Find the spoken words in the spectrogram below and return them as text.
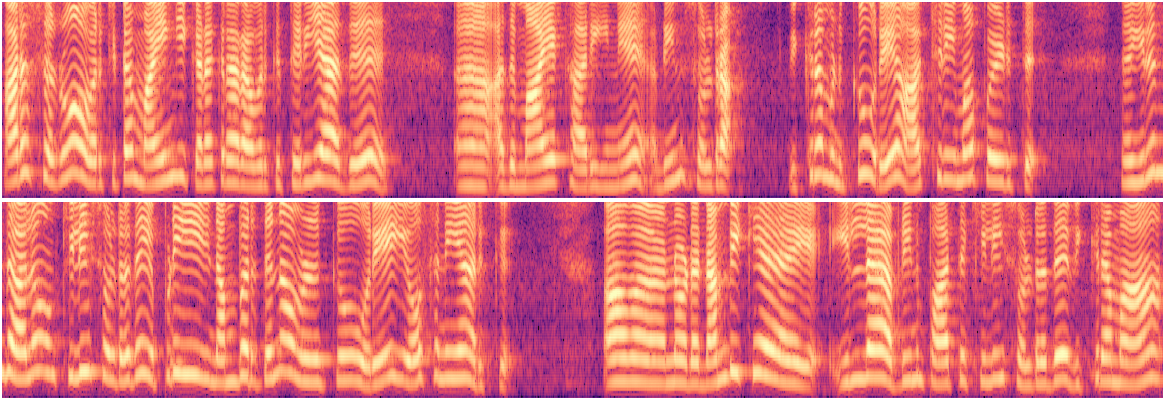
அரசரும் அவர்கிட்ட மயங்கி கிடக்கிறார் அவருக்கு தெரியாது அது மாயக்காரின்னு அப்படின்னு சொல்கிறா விக்ரமனுக்கு ஒரே ஆச்சரியமாக போயிடுது இருந்தாலும் கிளி சொல்கிறத எப்படி நம்புறதுன்னு அவனுக்கு ஒரே யோசனையாக இருக்குது அவனோட நம்பிக்கை இல்லை அப்படின்னு பார்த்த கிளி சொல்கிறது விக்ரமா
